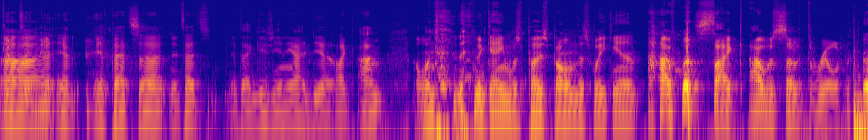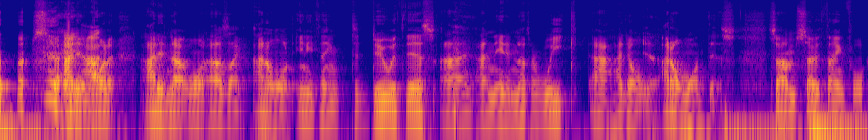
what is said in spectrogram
uh, if if that's uh if that's if that gives you any idea, like I'm when the game was postponed this weekend, I was like I was so thrilled. I didn't want to. I did not want. I was like I don't want anything to do with this. I, I need another week. I, I don't. Yeah. I don't want this. So I'm so thankful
